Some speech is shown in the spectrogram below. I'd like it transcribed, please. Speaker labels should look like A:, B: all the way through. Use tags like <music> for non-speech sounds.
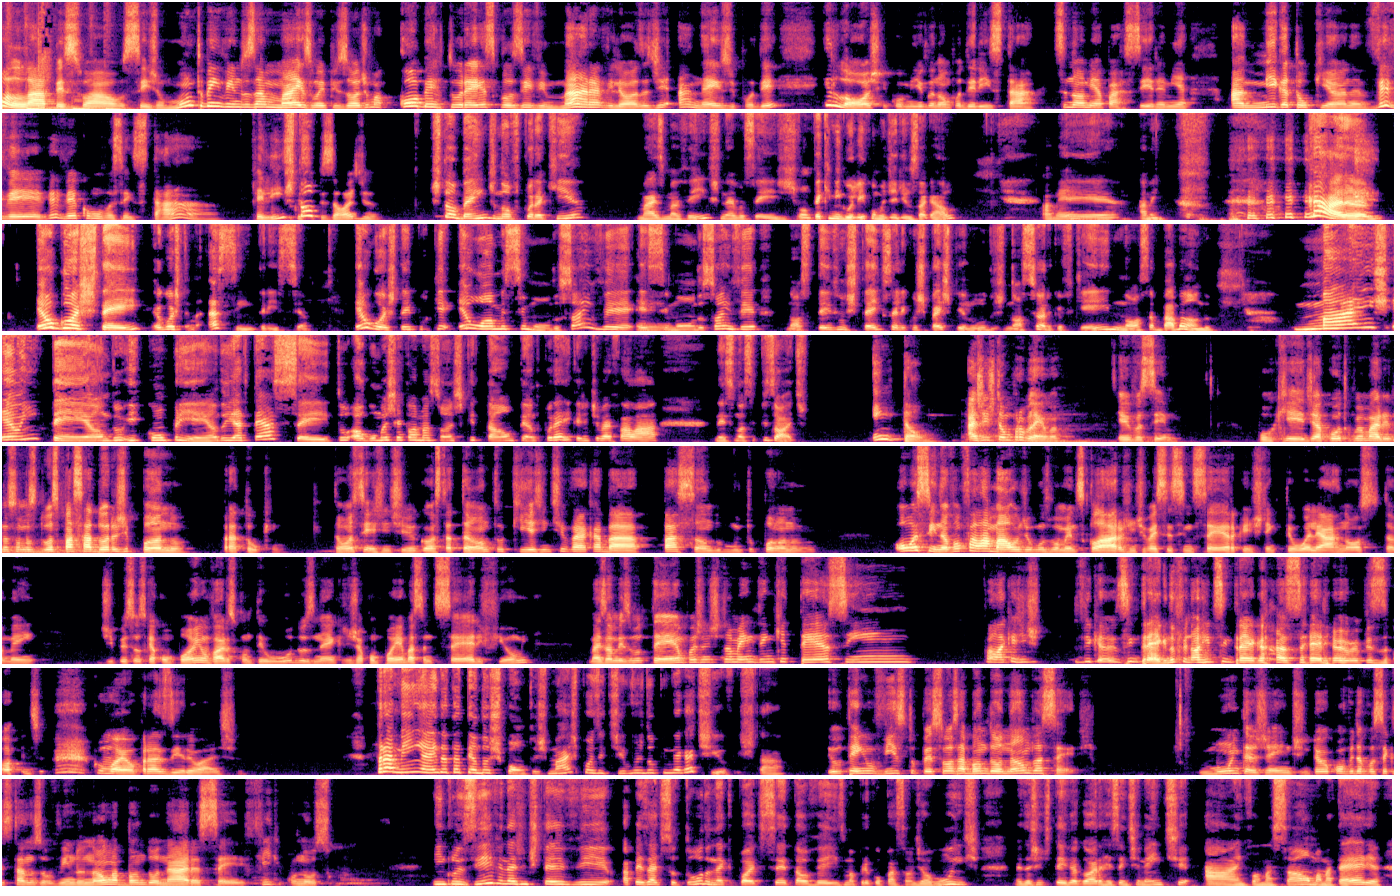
A: Olá, pessoal! Sejam muito bem-vindos a mais um episódio, uma cobertura exclusiva e maravilhosa de Anéis de Poder. E lógico que comigo não poderia estar, senão a minha parceira, minha amiga tolkiana, VV. VV, como você está? Feliz Estou... com esse episódio?
B: Estou bem, de novo por aqui, mais uma vez, né? Vocês vão ter que me engolir, como diria o Zagalo.
A: Amém.
B: É... Amém. <laughs> Cara, eu gostei, eu gostei. Assim, Trícia, eu gostei porque eu amo esse mundo. Só em ver é. esse mundo, só em ver. Nossa, teve uns takes ali com os pés peludos. Nossa senhora, que eu fiquei, nossa, babando. Mas eu entendo e compreendo e até aceito algumas reclamações que estão tendo por aí, que a gente vai falar nesse nosso episódio.
A: Então, a gente tem um problema, eu e você. Porque, de acordo com meu marido, nós somos duas passadoras de pano para Tolkien. Então, assim, a gente gosta tanto que a gente vai acabar passando muito pano. Ou assim, não vamos falar mal de alguns momentos, claro, a gente vai ser sincera, que a gente tem que ter o olhar nosso também de pessoas que acompanham vários conteúdos, né? Que a gente acompanha bastante série, filme. Mas ao mesmo tempo, a gente também tem que ter, assim, falar que a gente fica se entregue. No final, a gente se entrega <laughs> a série, o episódio, com o maior prazer, eu acho
B: para mim ainda está tendo os pontos mais positivos do que negativos, tá?
A: Eu tenho visto pessoas abandonando a série. Muita gente. Então eu convido você que está nos ouvindo não abandonar a série. Fique conosco.
B: Inclusive, né, a gente teve, apesar disso tudo, né, que pode ser talvez uma preocupação de alguns, mas a gente teve agora recentemente a informação, uma matéria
